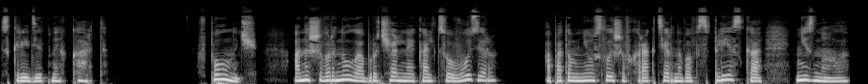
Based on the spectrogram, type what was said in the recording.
с кредитных карт. В полночь она швырнула обручальное кольцо в озеро, а потом, не услышав характерного всплеска, не знала,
